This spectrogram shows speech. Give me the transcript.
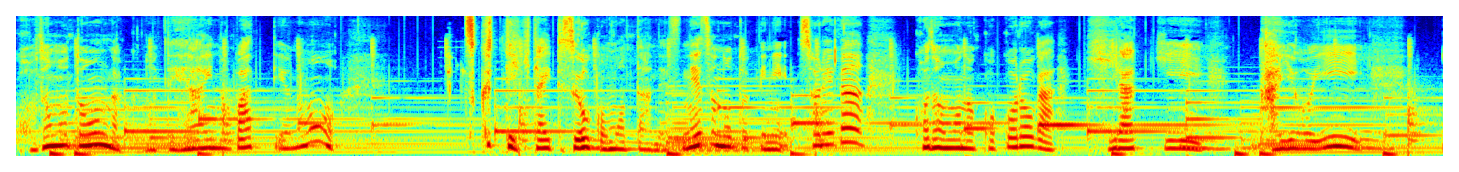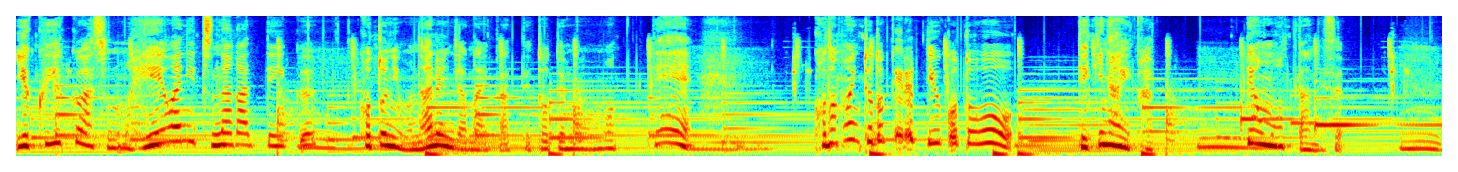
子どもと音楽の出会いの場っていうのを作っていきたいってすごく思ったんですね。その時に。それが子どもの心が開き通いゆくゆくはその平和につながっていくことにもなるんじゃないかってとても思って子どもに届けるっていうことをできないかって思ったんです。うん、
